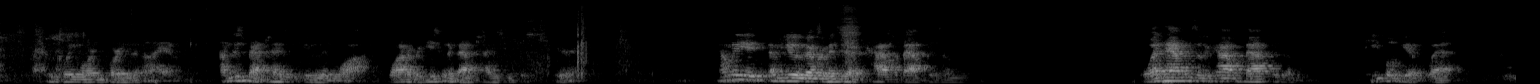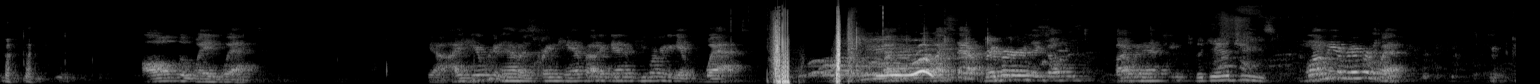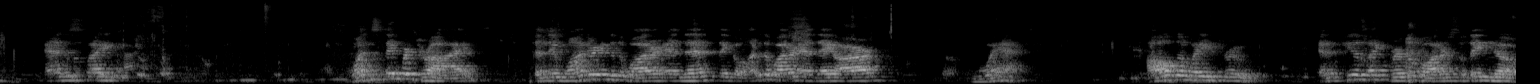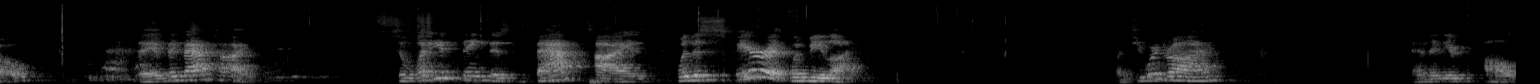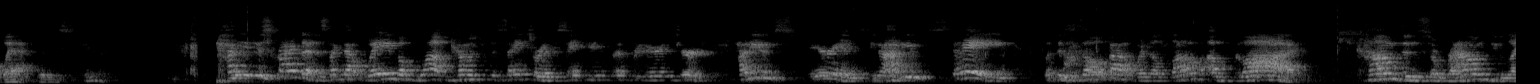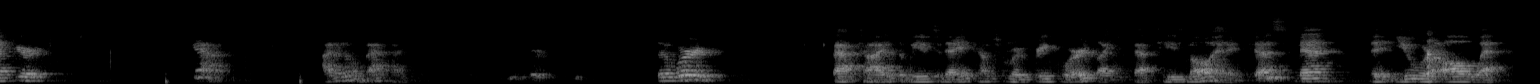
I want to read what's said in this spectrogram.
Who's way more important than I am. I'm just baptizing you in water, but he's going to baptize you with the Spirit. How many of you have ever been to a Kyle baptism? What happens at a Kyle baptism? People get wet. All the way wet. Yeah, I hear we're going to have a spring camp out again, and people are going to get wet. What, what's that river that goes by Wenatchee? The Ganges. Columbia River wet. And it's like, once they were dry, then they wander into the water, and then they go under the water, and they are wet all the way through. And it feels like river water, so they know they have been baptized. So, what do you think this baptized with the Spirit would be like? Once you were dry, and then you're all wet with the Spirit. How do you describe that? It's like that wave of love coming through the sanctuary of the St. James Presbyterian Church. How do you experience, you know, how do you say what this is all about, where the love of God comes and surrounds you like you're, yeah, I don't know, baptized. The word baptized that we use today comes from a Greek word like baptismo, and it just meant that you were all wet.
